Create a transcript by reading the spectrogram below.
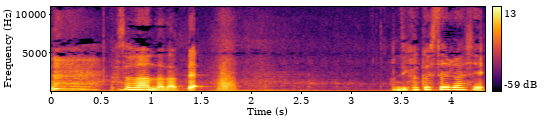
クソ旦那だって。自覚してるらしい。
